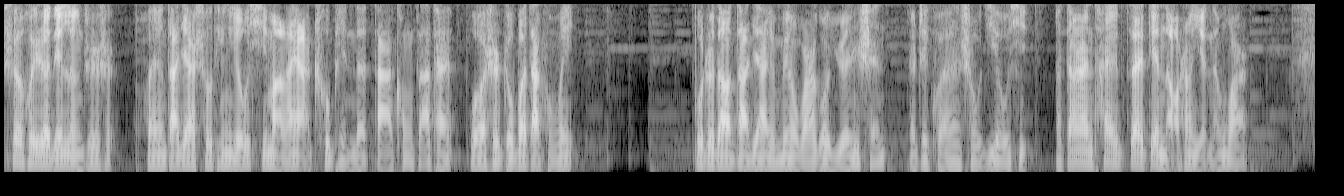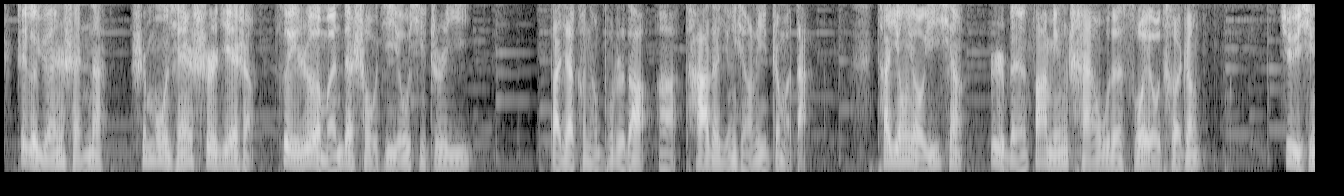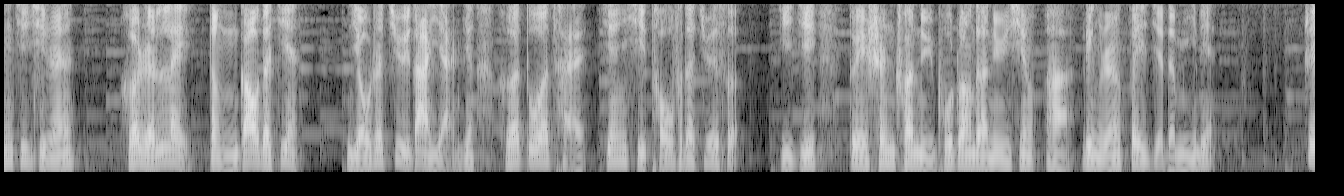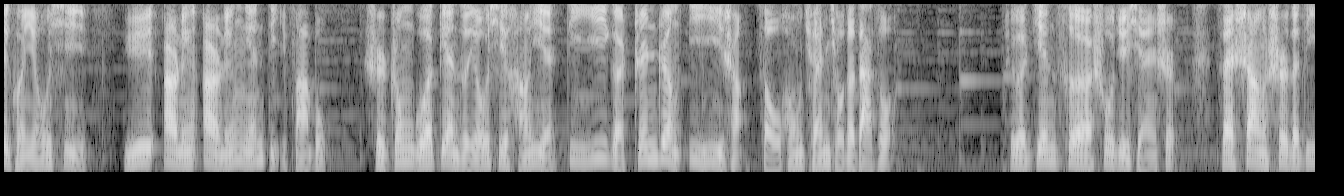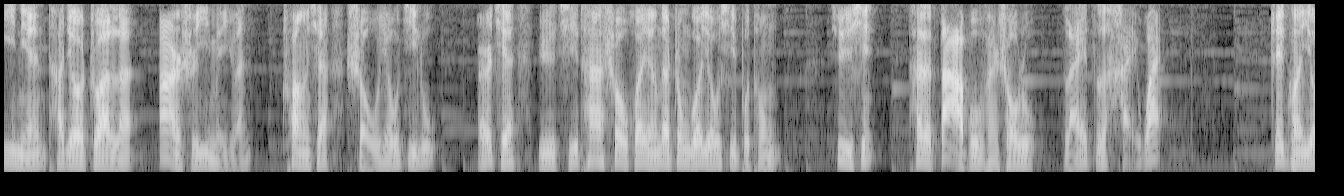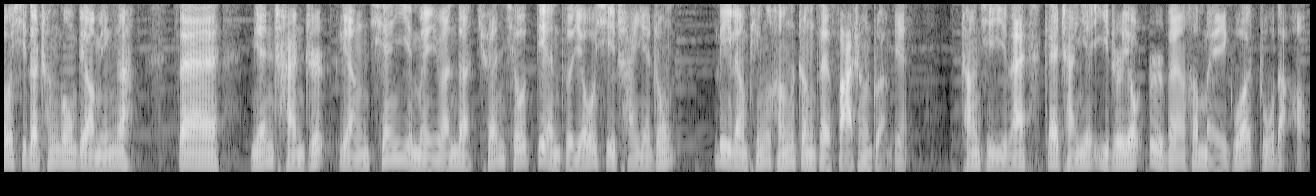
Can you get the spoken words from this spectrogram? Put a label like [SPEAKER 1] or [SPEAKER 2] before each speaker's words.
[SPEAKER 1] 社会热点冷知识，欢迎大家收听由喜马拉雅出品的《大孔杂谈》，我是主播大孔威。不知道大家有没有玩过《原神》啊这款手机游戏啊？当然，它在电脑上也能玩。这个《原神》呢，是目前世界上最热门的手机游戏之一。大家可能不知道啊，它的影响力这么大。它拥有一项日本发明产物的所有特征：巨型机器人和人类等高的剑。有着巨大眼睛和多彩尖细头发的角色，以及对身穿女仆装的女性啊令人费解的迷恋。这款游戏于二零二零年底发布，是中国电子游戏行业第一个真正意义上走红全球的大作。这个监测数据显示，在上市的第一年，它就赚了二十亿美元，创下手游纪录。而且与其他受欢迎的中国游戏不同，据信它的大部分收入来自海外。这款游戏的成功表明啊，在年产值两千亿美元的全球电子游戏产业中，力量平衡正在发生转变。长期以来，该产业一直由日本和美国主导。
